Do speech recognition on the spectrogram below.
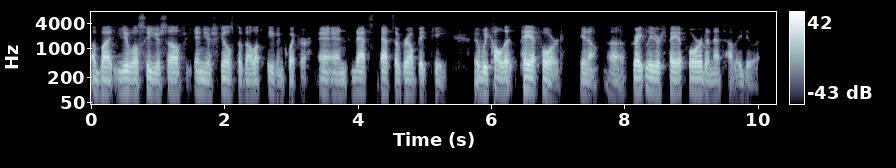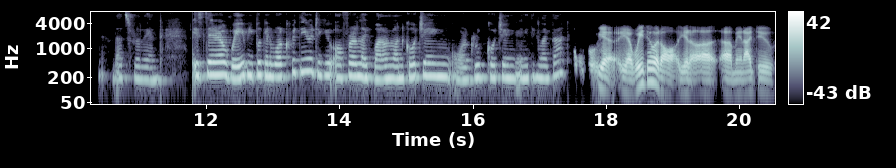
uh, but you will see yourself and your skills develop even quicker and that's that's a real big key we call it pay it forward you know, uh, great leaders pay it forward, and that's how they do it. Yeah, that's brilliant. Is there a way people can work with you? Do you offer like one-on-one coaching or group coaching, anything like that? Yeah, yeah, we do it all. You know, uh, I mean, I do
